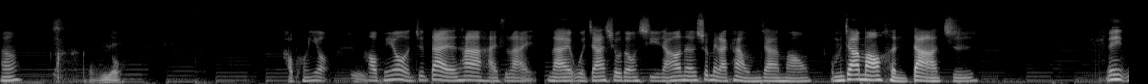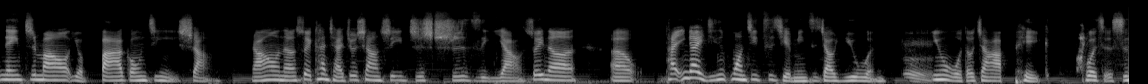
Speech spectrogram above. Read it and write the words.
嗯。朋友。好朋友，好朋友就带着他的孩子来来我家修东西，然后呢，顺便来看我们家的猫。我们家的猫很大只。那那一只猫有八公斤以上，然后呢，所以看起来就像是一只狮子一样。所以呢，呃，他应该已经忘记自己的名字叫 Ewan，嗯，因为我都叫他 Pig，或者是，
